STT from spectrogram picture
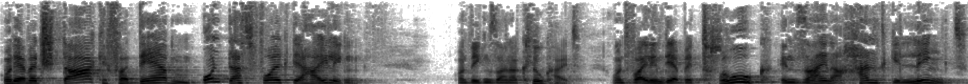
Und er wird stark verderben und das Volk der Heiligen. Und wegen seiner Klugheit und weil ihm der Betrug in seiner Hand gelingt,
